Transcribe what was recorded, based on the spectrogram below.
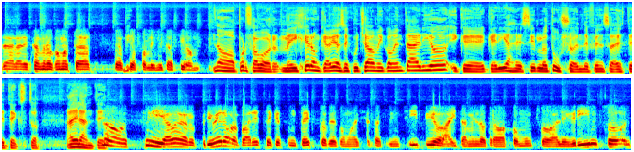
Hola Alejandro, ¿cómo estás? Gracias por la invitación. No, por favor, me dijeron que habías escuchado mi comentario y que querías decir lo tuyo en defensa de este texto. Adelante. No, sí, a ver, primero me parece que es un texto que, como decías al principio, ahí también lo trabajó mucho Ale Grimson,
